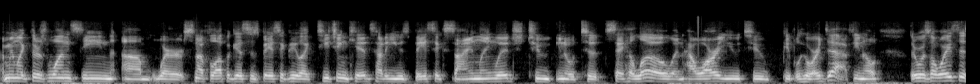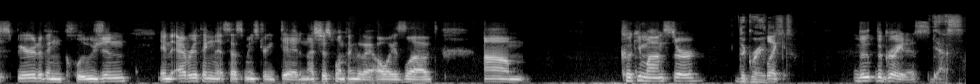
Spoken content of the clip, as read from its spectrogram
I mean, like there's one scene um, where Snuffleupagus is basically like teaching kids how to use basic sign language to you know to say hello and how are you to people who are deaf. You know, there was always this spirit of inclusion in everything that Sesame Street did, and that's just one thing that I always loved. Um, Cookie Monster, The greatest. Like- the, the greatest yes.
